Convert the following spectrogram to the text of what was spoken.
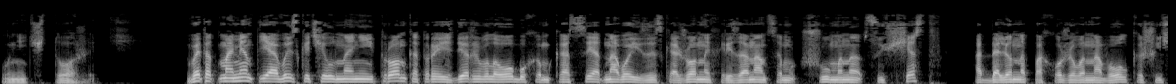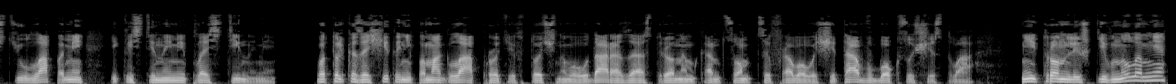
уничтожить. В этот момент я выскочил на нейтрон, которая сдерживала обухом косы одного из искаженных резонансом Шумана существ, отдаленно похожего на волка шестью лапами и костяными пластинами. Вот только защита не помогла против точного удара заостренным концом цифрового щита в бок существа. Нейтрон лишь кивнула мне,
